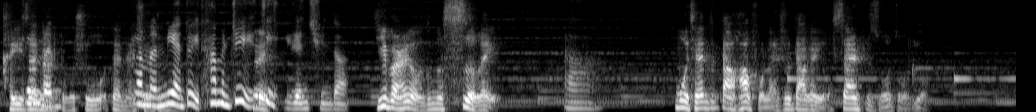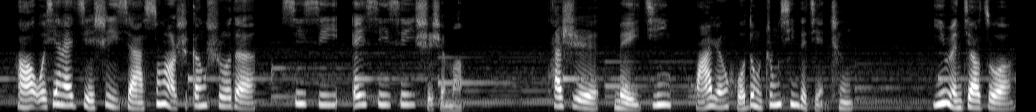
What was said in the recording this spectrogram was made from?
可以在那读书，在那专门面对他们这这些人群的。基本上有这么四类。啊。目前大哈佛来说，大概有三十所左右。好，我先来解释一下孙老师刚说的 CCACC 是什么。它是美金华人活动中心的简称，英文叫做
